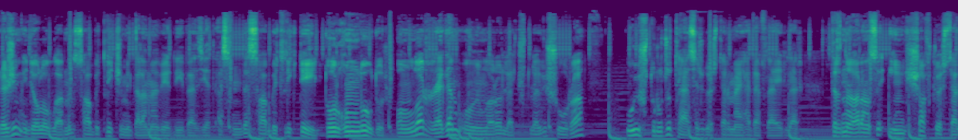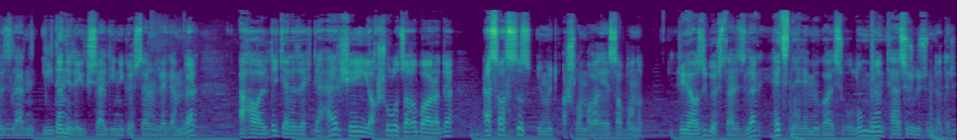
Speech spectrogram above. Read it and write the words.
Rejim ideoloqlarının sabitlik kimi qələmə verdiyi vəziyyət əslində sabitlik deyil, durğunluqdur. Onlar rəqəm oyunları ilə kütləvi şura uyuşdurucu təsir göstərməyi hədəfləyirlər. Dırnaqarası inkişaf göstəricilərinin ildən ilə yüksəldiyini göstərən rəqəmlər əhalidə gələcəkdə hər şeyin yaxşı olacağı barədə əsassız ümid aşılamağa hesablanıb. Riyazi göstəricilər heç nə ilə müqayisə olunmayan təsir gücündədir.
